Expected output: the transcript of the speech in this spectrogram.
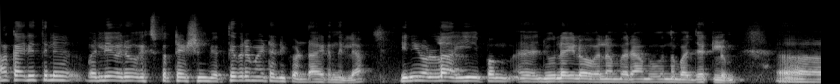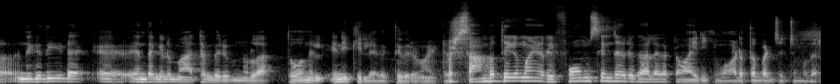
ആ കാര്യത്തിൽ വലിയ ഒരു എക്സ്പെക്റ്റേഷൻ വ്യക്തിപരമായിട്ട് എനിക്ക് ഉണ്ടായിരുന്നില്ല ഇനിയുള്ള ഈ ഇപ്പം ജൂലൈയിലോ എല്ലാം വരാൻ പോകുന്ന ബഡ്ജറ്റിലും നികുതിയുടെ എന്തെങ്കിലും മാറ്റം വരും എന്നുള്ള തോന്നൽ എനിക്കില്ല വ്യക്തിപരമായിട്ട്. പക്ഷേ സാമ്പത്തികമായ റിഫോംസിന്റെ ഒരു കാലഘട്ടമായിരിക്കുമോ അടുത്ത ബഡ്ജറ്റ് മുതൽ?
